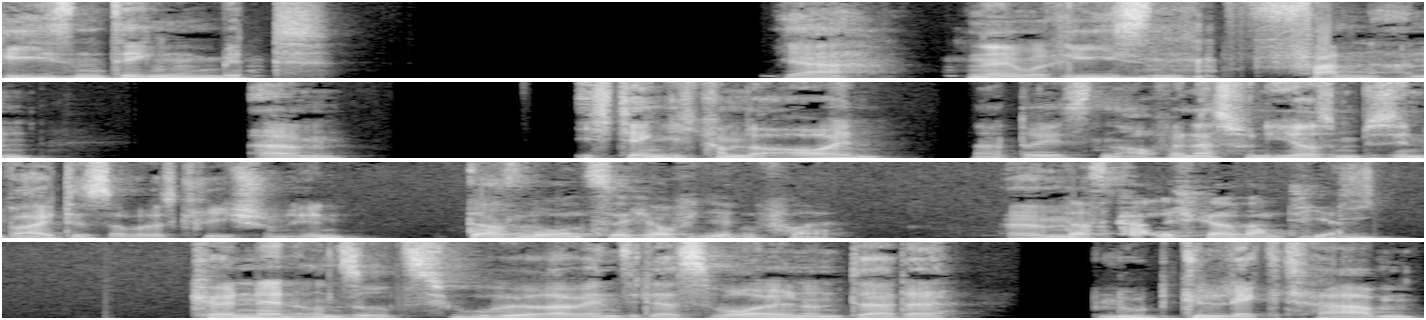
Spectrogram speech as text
Riesending mit, ja, einem riesen Fun an. Ähm, ich denke, ich komme da auch hin nach Dresden, auch wenn das von hier aus ein bisschen weit ist, aber das kriege ich schon hin. Das lohnt sich auf jeden Fall. Ähm, das kann ich garantieren. Wie können denn unsere Zuhörer, wenn sie das wollen und da da Blut geleckt haben,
